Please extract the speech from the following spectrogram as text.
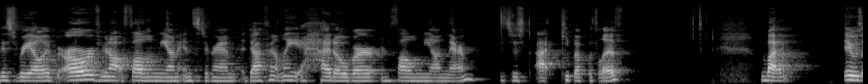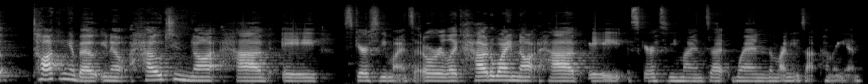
this reel, or if you're not following me on Instagram, definitely head over and follow me on there. It's just at Keep Up with Liv. But it was talking about, you know, how to not have a scarcity mindset, or like, how do I not have a scarcity mindset when the money is not coming in?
